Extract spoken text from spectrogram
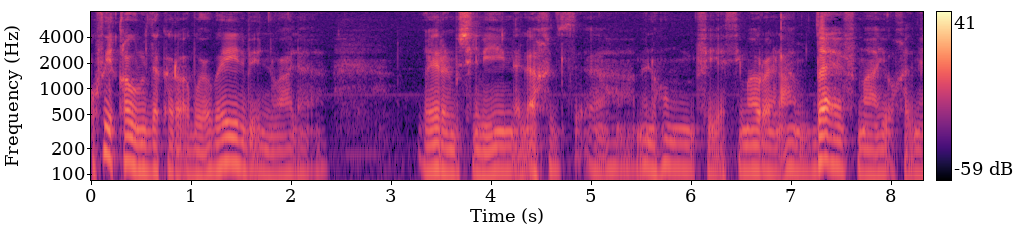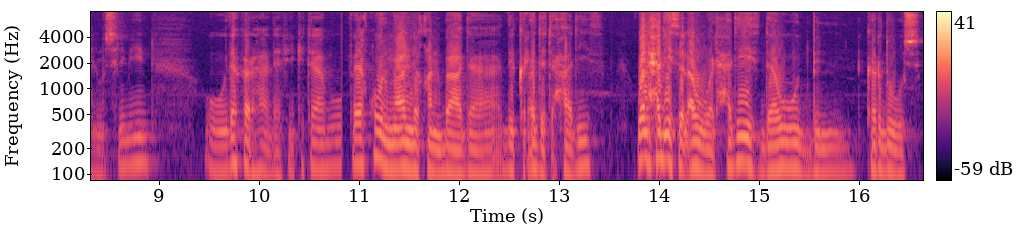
وفي قول ذكر أبو عبيد بأنه على غير المسلمين الأخذ آه، منهم في الثمار والأنعام ضعف ما يؤخذ من المسلمين. وذكر هذا في كتابه. فيقول معلقا بعد ذكر عدة أحاديث. والحديث الأول حديث داود بن كردوس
